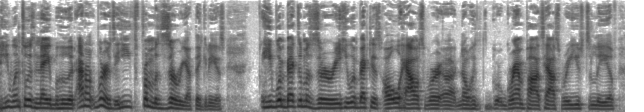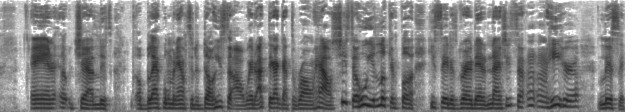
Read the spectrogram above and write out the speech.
He went to his neighborhood. I don't, where is it? He's from Missouri, I think it is. He went back to Missouri. He went back to his old house where, uh, no, his grandpa's house where he used to live. And, uh, child, listen, a black woman answered the door. He said, "Oh wait, I think I got the wrong house." She said, "Who you looking for?" He said, "His granddaddy name." She said, "Mm he here." Listen,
